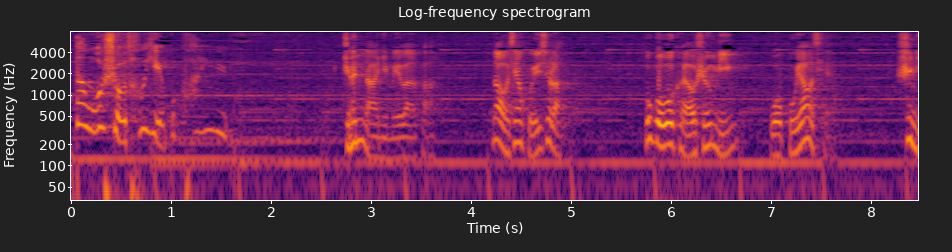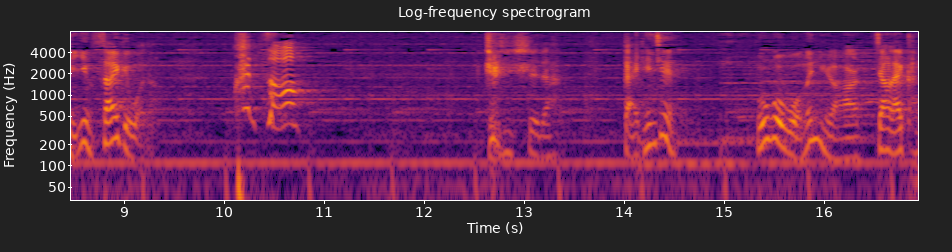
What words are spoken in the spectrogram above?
但我手头也不宽裕。真拿你没办法？那我先回去了。不过我可要声明，我不要钱，是你硬塞给我的。快走！真是的，改天见。不过我们女儿将来肯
